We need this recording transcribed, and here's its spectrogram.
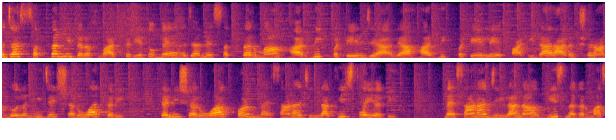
હજાર સત્તરની તરફ વાત કરીએ તો બે હજાર ને સત્તરમાં હાર્દિક પટેલ જે આવ્યા, હાર્દિક પટેલે પાટીદાર આરક્ષણ આંદોલનની જે શરૂઆત કરી, તેની શરૂઆત પણ મહેસાણા જિલ્લાથી જ થઈ હતી. મહેસાણા જિલ્લાના વિસનગરમાં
